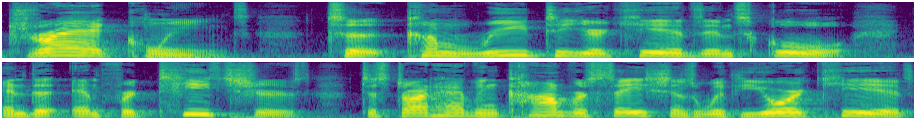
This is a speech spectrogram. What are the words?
drag queens to come read to your kids in school and to, and for teachers to start having conversations with your kids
